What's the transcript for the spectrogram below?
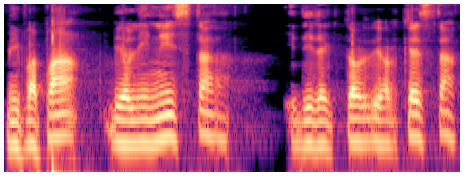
Mi papá, violinista y director de orquesta,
